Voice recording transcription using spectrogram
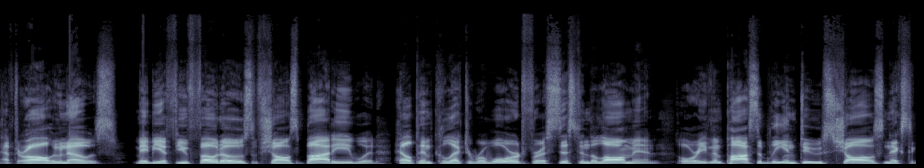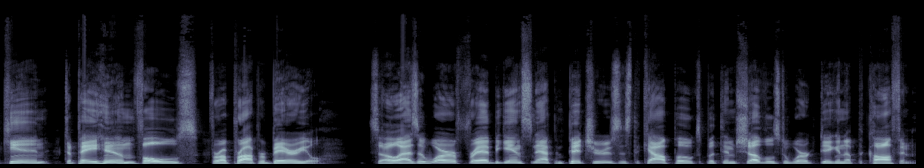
After all, who knows? Maybe a few photos of Shaw's body would help him collect a reward for assisting the lawmen, or even possibly induce Shaw's next of kin to pay him, Volz, for a proper burial. So, as it were, Fred began snapping pictures as the cowpokes put them shovels to work digging up the coffin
